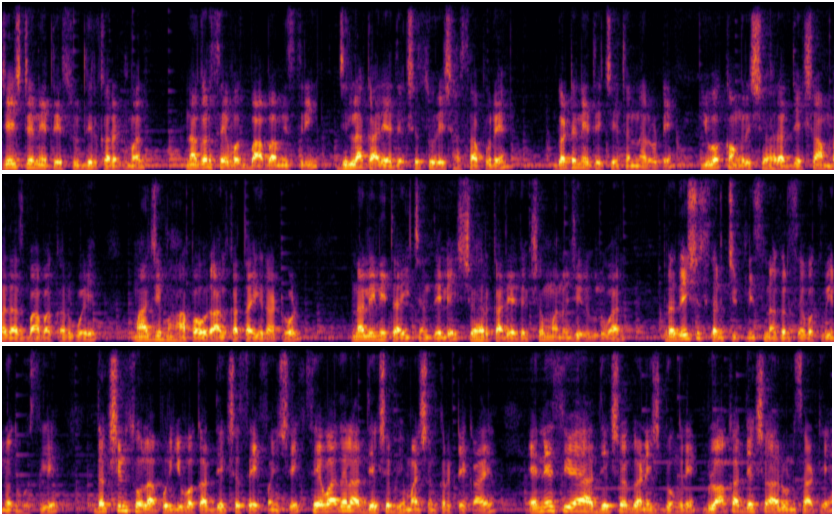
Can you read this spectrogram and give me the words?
ज्येष्ठ नेते सुधीर करटमल नगरसेवक बाबा मिस्त्री जिल्हा कार्याध्यक्ष सुरेश हसापुरे गटनेते चेतन नरोटे युवक काँग्रेस शहर अध्यक्ष अंबादास बाबा करगुळे माजी महापौर अलकाताई राठोड नलिनीताई चंदेले शहर कार्याध्यक्ष मनोज एलगुलवार प्रदेश सरचिटणीस नगरसेवक विनोद भोसले दक्षिण सोलापूर युवक अध्यक्ष सैफन शेख सेवादल अध्यक्ष Bhimashankar Tekale N S U I अध्यक्ष गणेश डोंगरे ब्लॉक अध्यक्ष अरुण साठे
